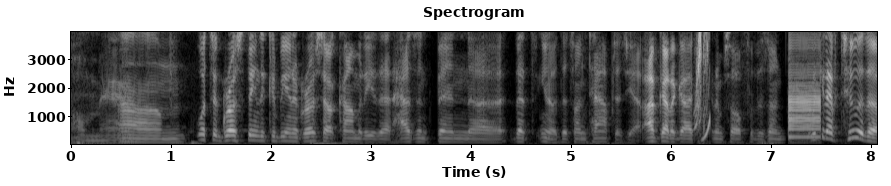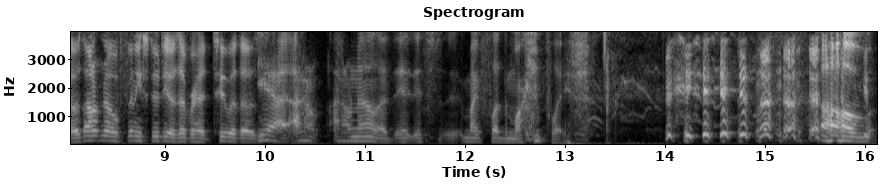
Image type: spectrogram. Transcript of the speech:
Oh man. Um, What's a gross thing that could be in a gross out comedy that hasn't been uh, that's you know that's untapped as yet? I've got a guy f***ing himself with his own. We could have two of those. I don't know if any studios ever had two of those. yeah, I don't. I don't know. It, it's it might flood the marketplace. Um,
